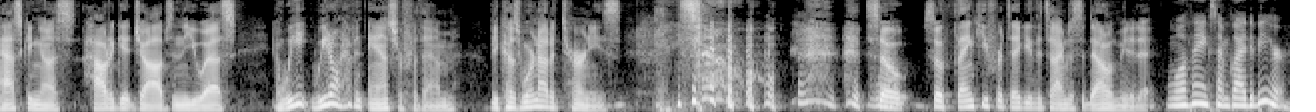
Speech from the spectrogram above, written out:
asking us how to get jobs in the U.S., and we, we don't have an answer for them because we're not attorneys. So, so, so thank you for taking the time to sit down with me today. Well, thanks. I'm glad to be here.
